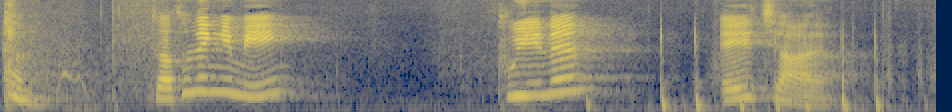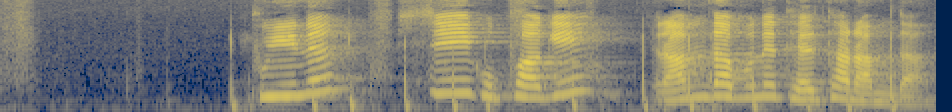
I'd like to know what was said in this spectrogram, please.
자, 선생님이 V는 HR, V는 C 곱하기 람다 분의 델타 람다.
